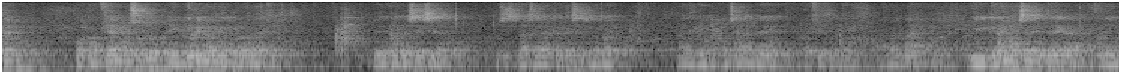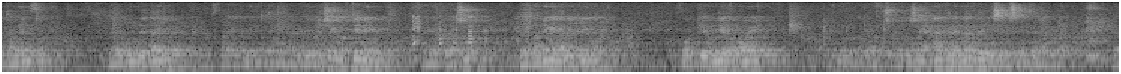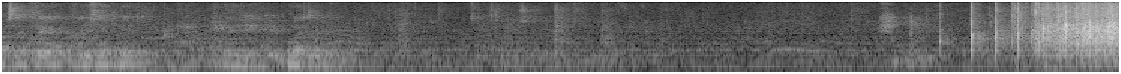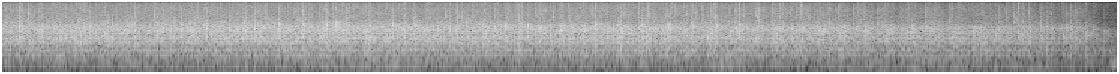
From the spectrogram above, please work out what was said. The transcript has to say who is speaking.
Speaker 1: Por confiar en nosotros e incluirnos en el programa de fiesta. Pedimos la presencia, no sé si está la señora alcaldesa, si no no alguien concejal de, de fiesta, Manuel Valle, y queremos hacer entrega al Ayuntamiento de algún detalle para que también nos tengan en la vitrina. Yo sé que nos tienen en el corazón, pero también en la vitrina, porque un día como hoy es muy importante para nosotros. Entonces, Ángel Hernández, vicepresidente de la Rural, le va a hacer entrega al ilustre Ayuntamiento de uno de estos detalles.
